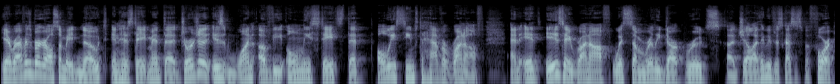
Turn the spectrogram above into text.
Yeah, Raffensperger also made note in his statement that Georgia is one of the only states that always seems to have a runoff. And it is a runoff with some really dark roots. Uh, Jill, I think we've discussed this before,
